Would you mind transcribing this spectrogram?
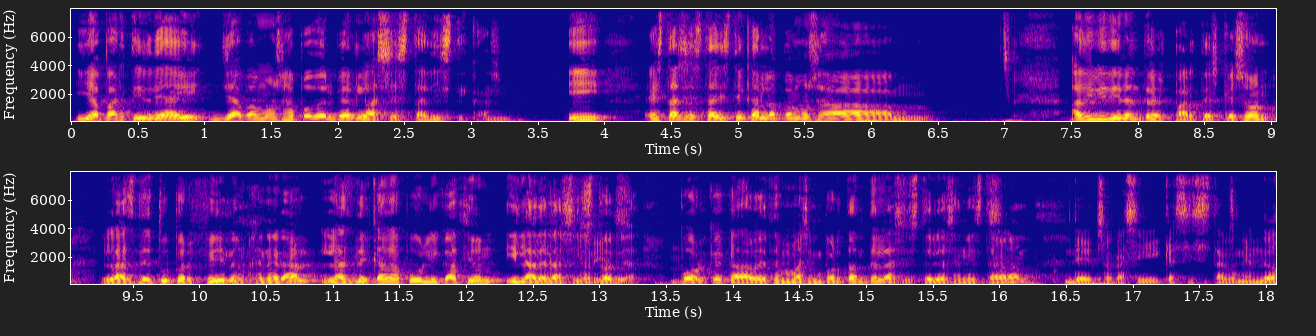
Y a partir de ahí ya vamos a poder ver las estadísticas. Y estas estadísticas las vamos a, a dividir en tres partes, que son las de tu perfil en general, las de cada publicación y la de las historias. Porque cada vez es más importante las historias en Instagram. De hecho, casi, casi se está comiendo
